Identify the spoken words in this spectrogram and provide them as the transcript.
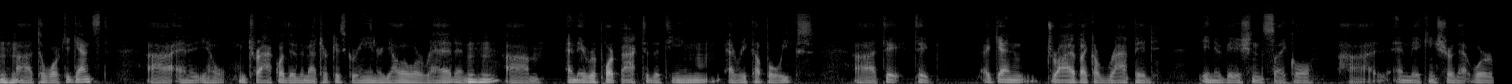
Mm-hmm. uh, to work against, uh, and you know we track whether the metric is green or yellow or red, and Mm-hmm. um, and they report back to the team every couple weeks uh, to to again drive like a rapid innovation cycle uh, and making sure that we're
